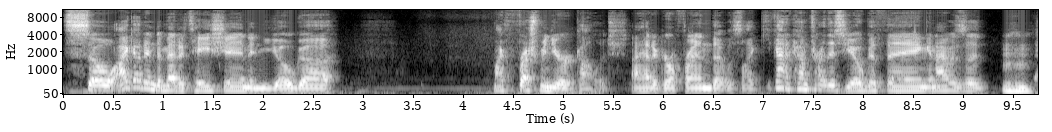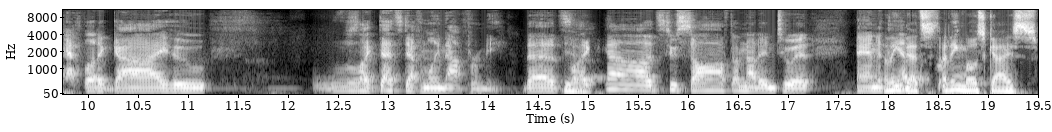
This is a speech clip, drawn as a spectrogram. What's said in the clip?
So i got into meditation and yoga my freshman year of college. I had a girlfriend that was like, "You got to come try this yoga thing," and I was a mm-hmm. athletic guy who was like, "That's definitely not for me." That's yeah. like, no, it's too soft. I'm not into it. And I think that's. I think most guys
